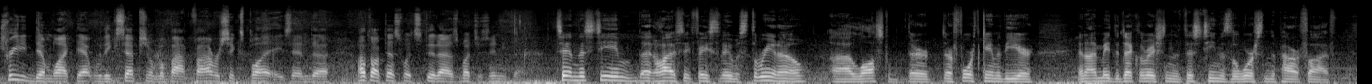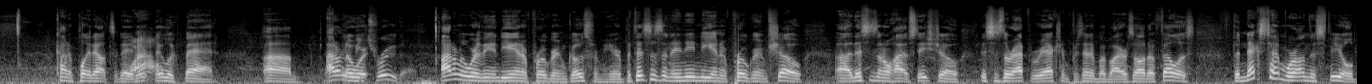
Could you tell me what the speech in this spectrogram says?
treated them like that, with the exception of about five or six plays, and uh, I thought that's what stood out as much as anything. Tim, this team that Ohio State faced today was 3 and 0, uh, lost their, their fourth game of the year, and I made the declaration that this team is the worst in the Power Five. Kind of played out today. Wow. They, they look bad. Um, I don't know where true though. I don't know where the Indiana program goes from here, but this isn't an Indiana program show. Uh, this is an Ohio State show. This is the Rapid Reaction presented by Buyers Auto. Fellas, the next time we're on this field,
